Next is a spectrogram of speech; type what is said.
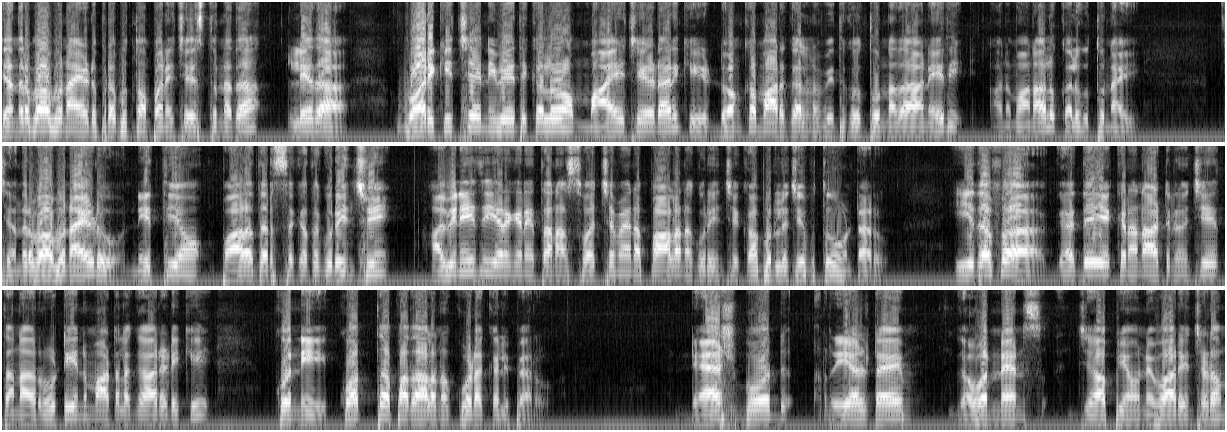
చంద్రబాబు నాయుడు ప్రభుత్వం పనిచేస్తున్నదా లేదా వారికిచ్చే నివేదికలో మాయ చేయడానికి డొంక మార్గాలను వెతుకుతున్నదా అనేది అనుమానాలు కలుగుతున్నాయి. చంద్రబాబు నాయుడు నిత్యం పారదర్శకత గురించి అవినీతి ఎరగని తన స్వచ్ఛమైన పాలన గురించి కబుర్లు చెబుతూ ఉంటారు. ఈ దఫా గద్దె ఎక్కిన నాటి నుంచి తన రొటీన్ మాటల గారడికి కొన్ని కొత్త పదాలను కూడా కలిపారు. డాష్బోర్డ్ రియల్ టైం గవర్నెన్స్ జాప్యం నివారించడం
